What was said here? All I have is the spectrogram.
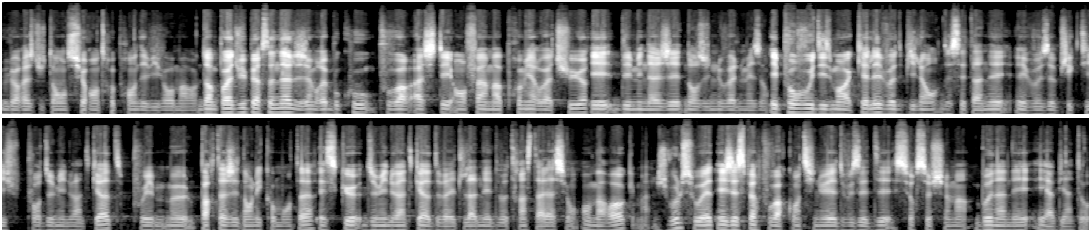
le reste du temps sur entreprendre et vivre au Maroc. D'un point de vue personnel, j'aimerais beaucoup pouvoir acheter enfin ma première voiture et déménager dans une nouvelle maison. Et pour vous, dites-moi, quel est votre bilan de cette année et vos objectifs pour 2024 Vous pouvez me le partager dans les commentaires. Est-ce que 2024 va être l'année de votre installation au Maroc? Je vous le souhaite et j'espère pouvoir continuer de vous aider sur ce chemin. Bonne année et à bientôt.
